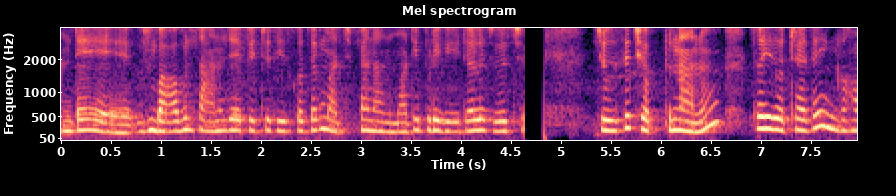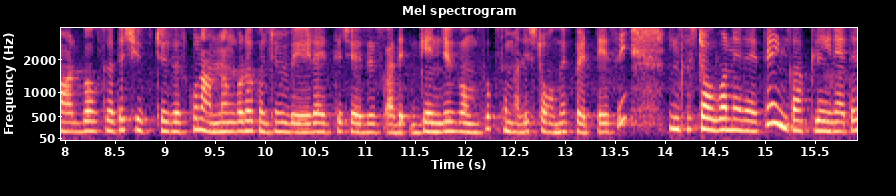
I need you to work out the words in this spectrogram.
అంటే బాబుని స్నానం చేయించి తీసుకొచ్చాక మర్చిపోయాను అనమాట ఇప్పుడు ఈ వీడియోలో చూసి చూసి చెప్తున్నాను. సో ఇది వచ్చైతే ఇంకా హాట్ బాక్స్ అయితే షిఫ్ట్ చేసేసుకుని అన్నం కూడా కొంచెం వేడి అయితే చేసేసుకు అదే గంజి వంపు ఒకసారి మళ్ళీ స్టవ్ మీద పెట్టేసి ఇంకా స్టవ్ అనేది అయితే ఇంకా క్లీన్ అయితే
